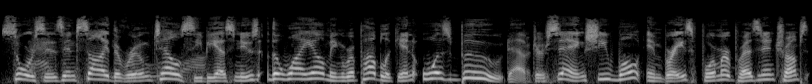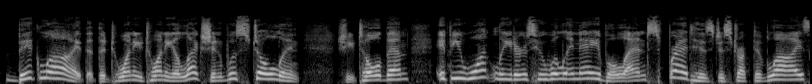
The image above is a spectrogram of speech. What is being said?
Sources inside the room tell CBS News the Wyoming Republican was booed after saying she won't embrace former President Trump's big lie that the 2020 election was stolen. She told them, if you want leaders who will enable and spread his destructive lies,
